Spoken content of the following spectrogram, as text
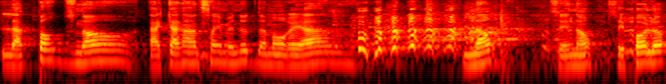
la Porte du Nord, à 45 minutes de Montréal. non, c'est non, c'est pas là.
